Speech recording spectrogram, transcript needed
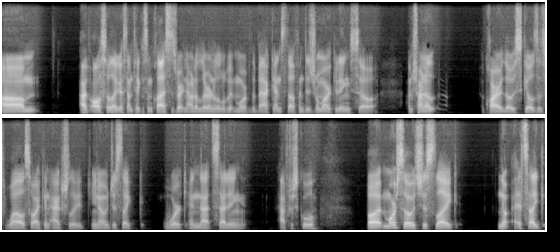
Um, I've also like I said, I'm taking some classes right now to learn a little bit more of the back end stuff in digital marketing. So I'm trying to acquire those skills as well, so I can actually you know just like work in that setting after school. But more so, it's just like no, it's like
